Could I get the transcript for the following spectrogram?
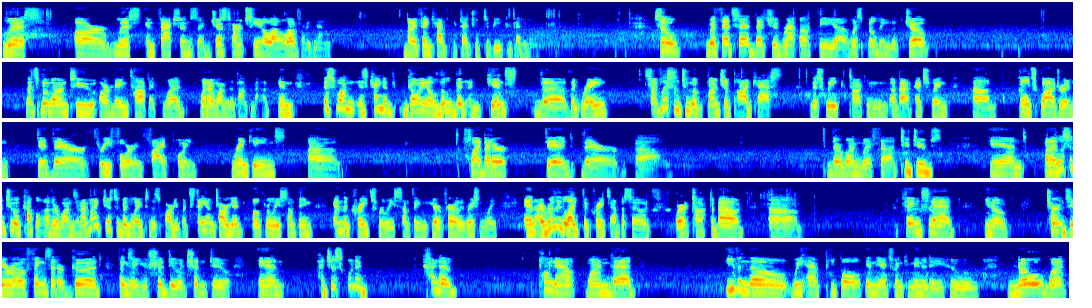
lists are lists and factions that just aren't seeing a lot of love right now, but I think have the potential to be competitive. So, with that said, that should wrap up the uh, list building with Joe. Let's move on to our main topic, what what I wanted to talk about. And this one is kind of going a little bit against the the grain. So I've listened to a bunch of podcasts this week talking about X-wing. Um, Gold Squadron did their three, four, and five point rankings. Uh, Fly Better did their uh, their one with uh, two tubes, and but I listened to a couple other ones, and I might just have been late to this party. But Stay on Target both released something, and the Crates released something here fairly recently. And I really liked the Crates episode where it talked about um, things that, you know, turn zero, things that are good, things that you should do and shouldn't do. And I just want to kind of point out one that even though we have people in the X Wing community who know what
